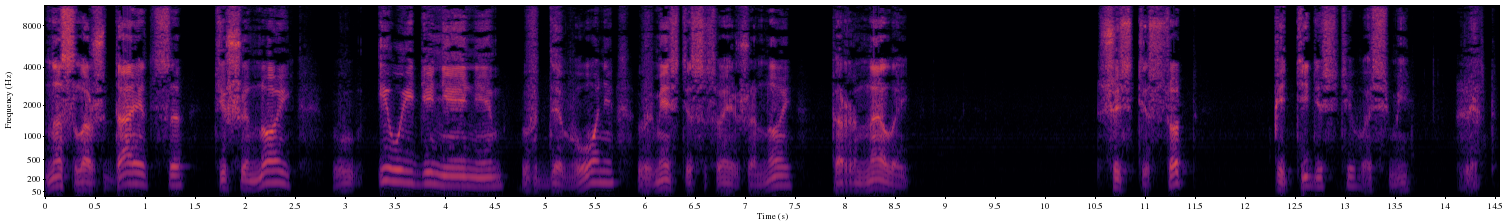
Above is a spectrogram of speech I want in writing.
наслаждается тишиной и уединением в Девоне вместе со своей женой Пернеллой. 658 лет.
